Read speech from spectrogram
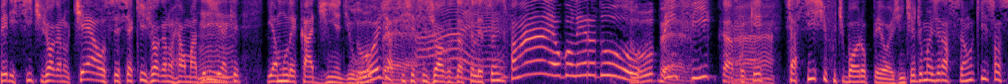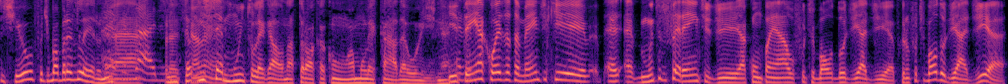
Perisic joga no Chelsea, esse aqui joga no Real Madrid, uhum. aquele... e a molecadinha de Super. hoje assiste esses jogos Ah, das é. seleções e fala, ah, é o goleiro do Super. Benfica, Ah. porque se assiste futebol europeu, a gente é de uma geração que só assistiu o futebol brasileiro, né? É verdade. pra- Então isso é muito legal na troca com a molecada hoje, né? E tem a coisa também de que é, é muito diferente de acompanhar o futebol do dia a dia. Porque no futebol do dia a dia,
